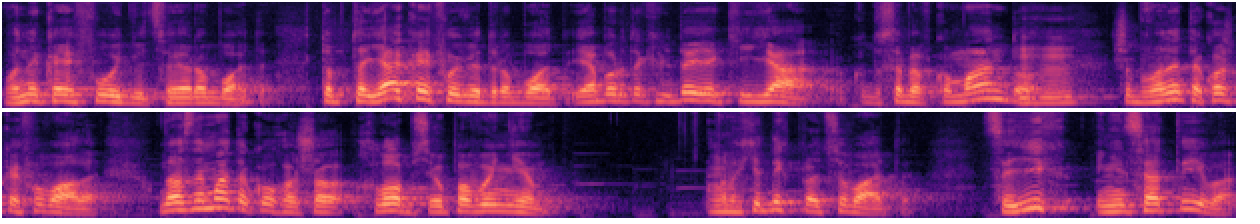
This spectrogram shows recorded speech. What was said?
вони кайфують від своєї роботи. Тобто я кайфую від роботи, я беру таких людей, як і я, до себе в команду, щоб вони також кайфували. У нас немає такого, що хлопці повинні на вихідних працювати. Це їх ініціатива.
